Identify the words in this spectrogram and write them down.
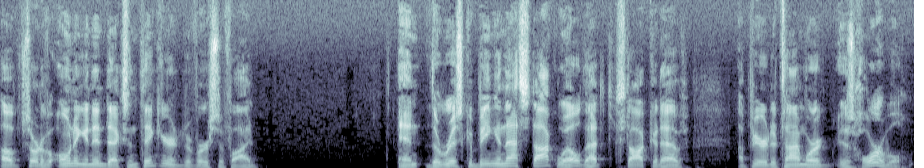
of sort of owning an index and thinking you're diversified. And the risk of being in that stock, well, that stock could have a period of time where it is horrible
